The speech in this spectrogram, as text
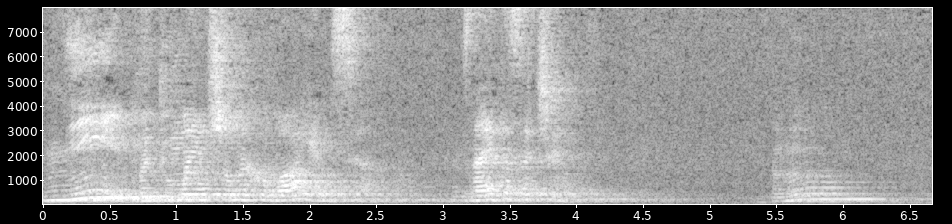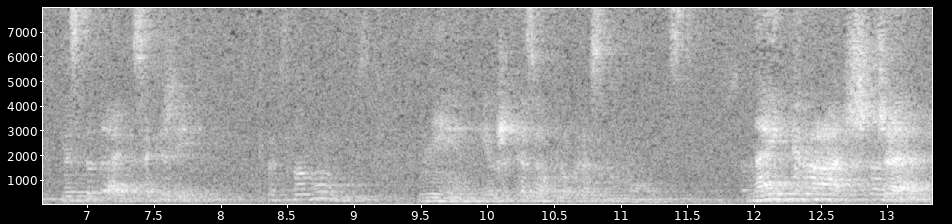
Ні, ми думаємо, що ми ховаємося. Знаєте за чим? Ну, ну, не стидайтеся, кажіть. Красномовність. Ні, я вже казав про красномовність. Найкраще.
